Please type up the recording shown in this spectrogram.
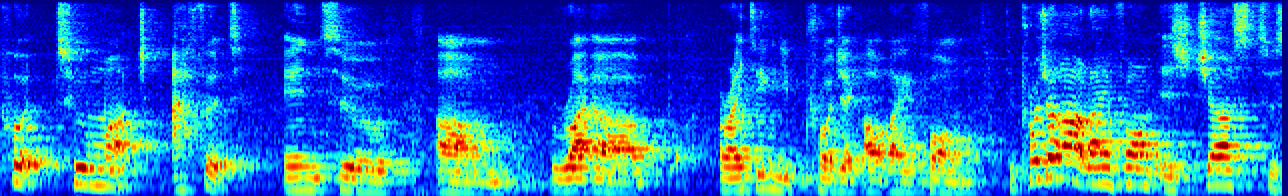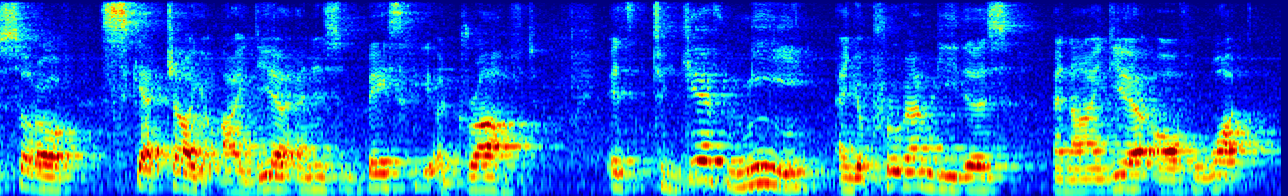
put too much effort into um, write, uh, writing the project outline form. The project outline form is just to sort of sketch out your idea and it's basically a draft. It's to give me and your program leaders an idea of what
